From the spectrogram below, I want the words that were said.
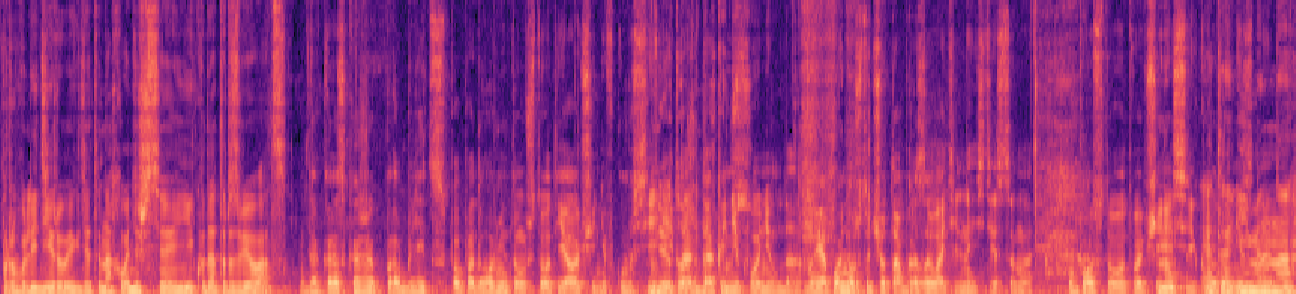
провалидировать, где ты находишься, и куда-то развиваться. Так расскажи про Блиц поподробнее, потому что вот я вообще не в курсе, я и так, так и не понял, да. Ну, я понял, что что-то образовательное, естественно. Ну, просто вот вообще, ну, если кто-то не именно, знает.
